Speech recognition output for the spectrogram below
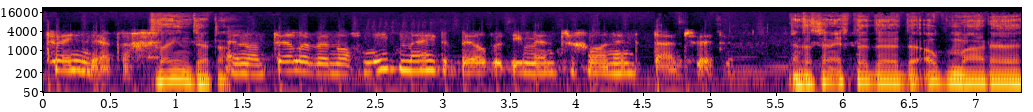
32. 32. En dan tellen we nog niet mee de beelden die mensen gewoon in de tuin zetten. En dat zijn echt de, de, openbare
